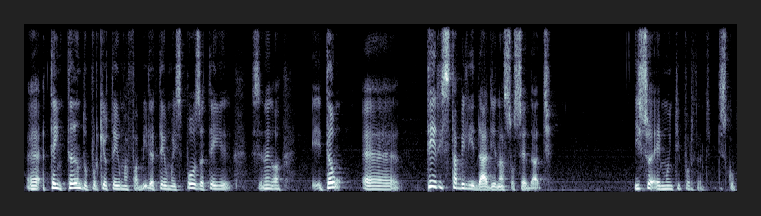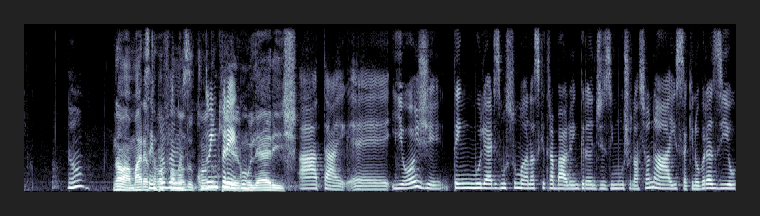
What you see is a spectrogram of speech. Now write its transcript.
é, tentando, porque eu tenho uma família, tenho uma esposa, tenho esse negócio. Então, é, ter estabilidade na sociedade. Isso é muito importante. Desculpa. Não, não, a Maria estava falando quando do emprego. mulheres. Ah, tá. É, e hoje tem mulheres muçulmanas que trabalham em grandes em multinacionais aqui no Brasil,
